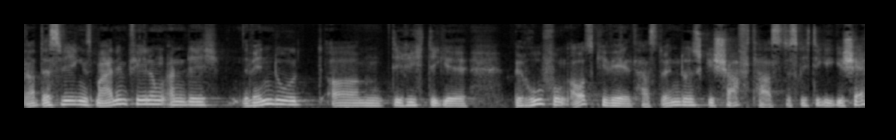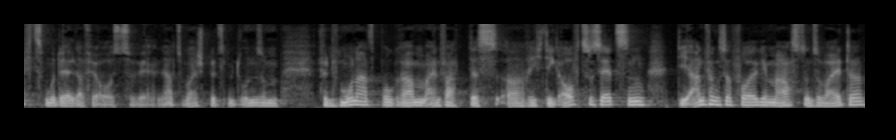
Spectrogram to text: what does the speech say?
Ja, deswegen ist meine Empfehlung an dich, wenn du ähm, die richtige Berufung ausgewählt hast, wenn du es geschafft hast, das richtige Geschäftsmodell dafür auszuwählen, ja, zum Beispiel jetzt mit unserem Fünf-Monats-Programm einfach das äh, richtig aufzusetzen, die Anfangserfolge machst und so weiter,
